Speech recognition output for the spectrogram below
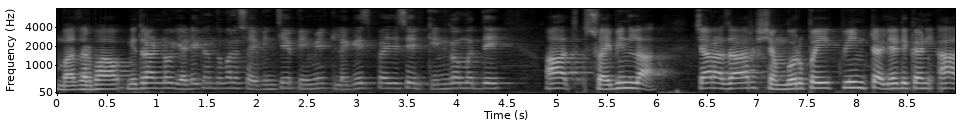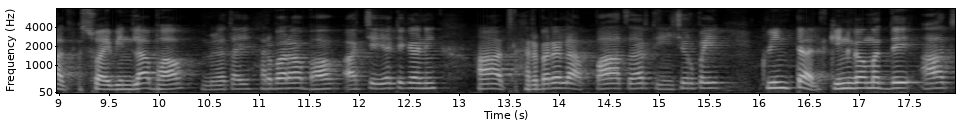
बाजारभाव. मित्रांनो या ठिकाणी तुम्हाला सोयाबीनचे पेमेंट लगेच पाहिजे असेल. किनगावमध्ये आज सोयाबीनला चार हजार शंभर रुपये क्विंटल. या ठिकाणी आज सोयाबीनला भाव मिळत आहे. हरभरा भाव आजचे या ठिकाणी आज हरभऱ्याला पाच हजार तीनशे रुपये क्विंटल. किनगावमध्ये आज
